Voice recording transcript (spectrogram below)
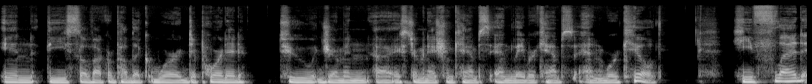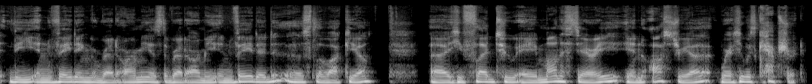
in the Slovak Republic were deported to German extermination camps and labor camps and were killed. He fled the invading Red Army as the Red Army invaded uh, Slovakia. Uh, he fled to a monastery in Austria where he was captured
